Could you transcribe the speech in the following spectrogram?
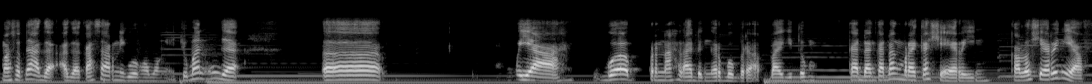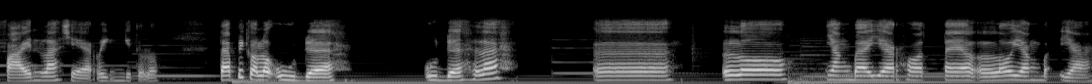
maksudnya agak agak kasar nih gue ngomongnya. Cuman enggak eh ya gue pernah lah dengar beberapa gitu. Kadang-kadang mereka sharing. Kalau sharing ya fine lah sharing gitu loh. Tapi kalau udah udahlah eh lo yang bayar hotel lo yang ya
